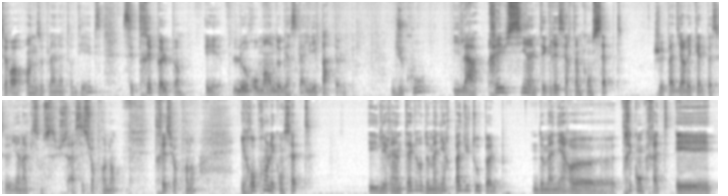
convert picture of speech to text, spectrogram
Terror on the Planet of the Apes, c'est très pulp. Et le roman de Gasca, il n'est pas pulp. Du coup, il a réussi à intégrer certains concepts. Je ne vais pas dire lesquels parce qu'il y en a qui sont assez surprenants, très surprenants. Il reprend les concepts et il les réintègre de manière pas du tout pulp, de manière euh, très concrète et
